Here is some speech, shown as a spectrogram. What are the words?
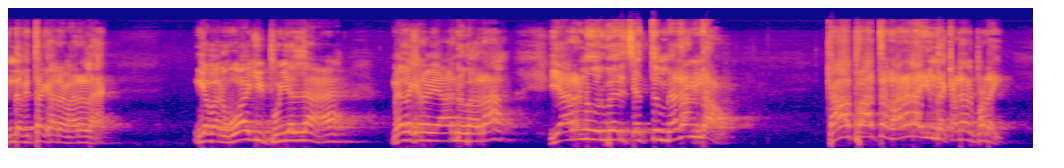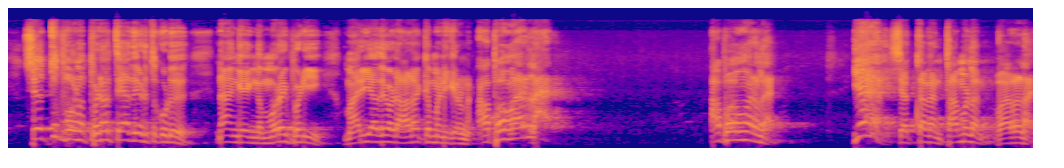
இந்த வித்தக்காரன் வரலை. இங்க பாரு ஓகி புயல்ல மிதக்கிறவன் யாருன்னு வர்றா இரநூறு பேர் செத்து மிதந்தோம். காப்பாத்த வரல இந்த கடற்படை. செத்து போன பிணத்தையாவது எடுத்து கொடு. நாங்க எங்க முறைப்படி மரியாதையோட அடக்கம் பண்ணிக்கிறோம். அப்பவும் வரல. அப்பவும் வரல. ஏன்? செத்தவன் தமிழன் வரல.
